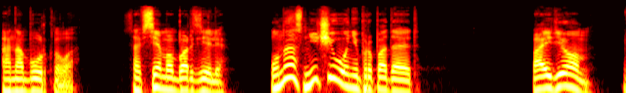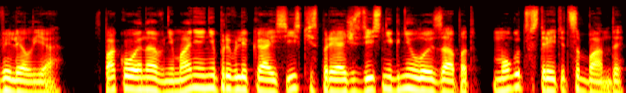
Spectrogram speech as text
Она буркнула. «Совсем оборзели. У нас ничего не пропадает». «Пойдем», — велел я. «Спокойно, внимание не привлекай, сиськи спрячь, здесь не гнилой запад, могут встретиться банды.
